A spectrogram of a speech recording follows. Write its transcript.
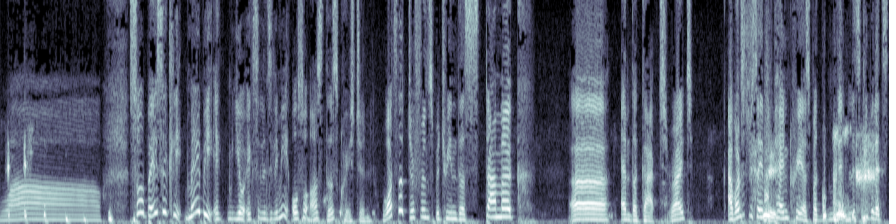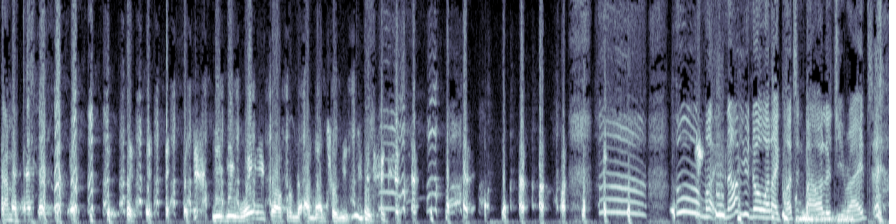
wow. So basically, maybe, eh, Your Excellency, let me also ask this question. What's the difference between the stomach uh, and the gut, right? I wanted to say the yes. pancreas, but let, us keep it at stomach. You'll be way far from the anatomy. Ah, oh my! Now you know what I got in biology, right?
